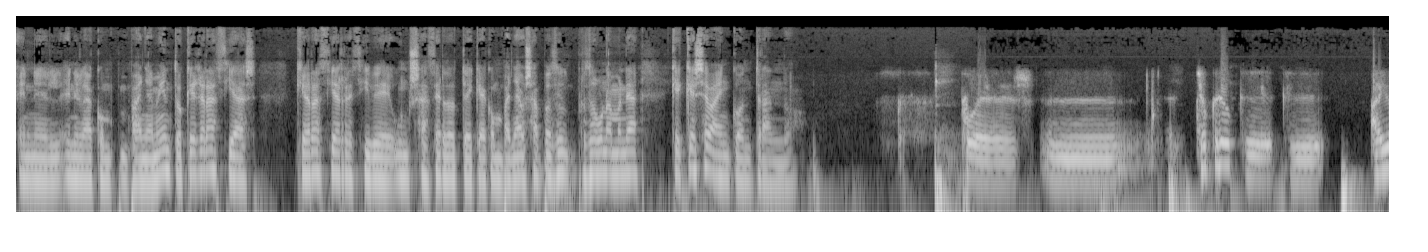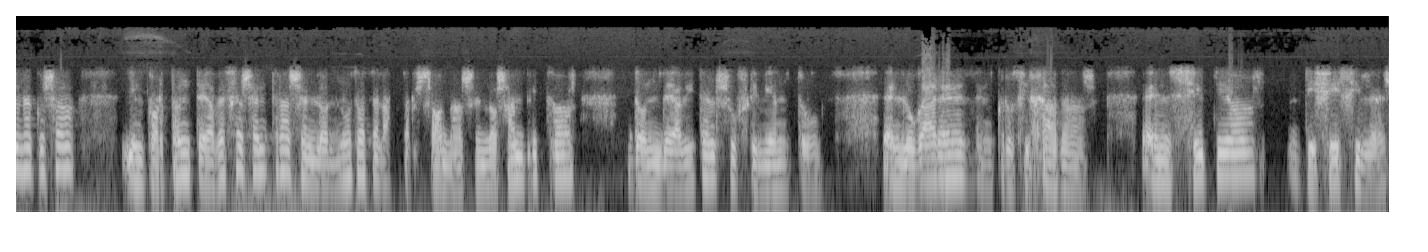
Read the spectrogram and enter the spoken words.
en el, en el acompañamiento. ¿Qué gracias, qué gracias recibe un sacerdote que acompaña? O sea, por, de alguna manera, ¿qué, ¿qué se va encontrando? Pues mm, yo creo que, que hay una cosa importante. A veces entras en los nudos de las personas, en los ámbitos donde habita el sufrimiento, en lugares encrucijadas, en sitios difíciles,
